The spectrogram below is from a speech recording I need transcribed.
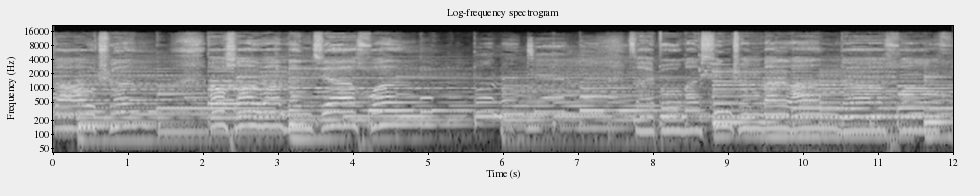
早晨，傲寒我们结婚。布满星辰斑斓的黄昏，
